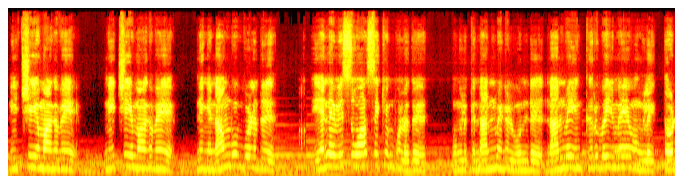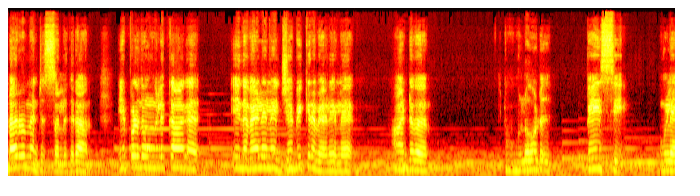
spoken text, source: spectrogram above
நிச்சயமாகவே நிச்சயமாகவே நீங்க நம்பும் பொழுது என்னை விசுவாசிக்கும் பொழுது உங்களுக்கு நன்மைகள் உண்டு. நன்மையும் கிருபையுமே உங்களை தொடரும் என்று சொல்லுகிறார். இப்பொழுது உங்களுக்காக இந்த வேலையில ஜெபிக்கிற வேலையில ஆண்டவர் உங்களோடு பேசி உங்களை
